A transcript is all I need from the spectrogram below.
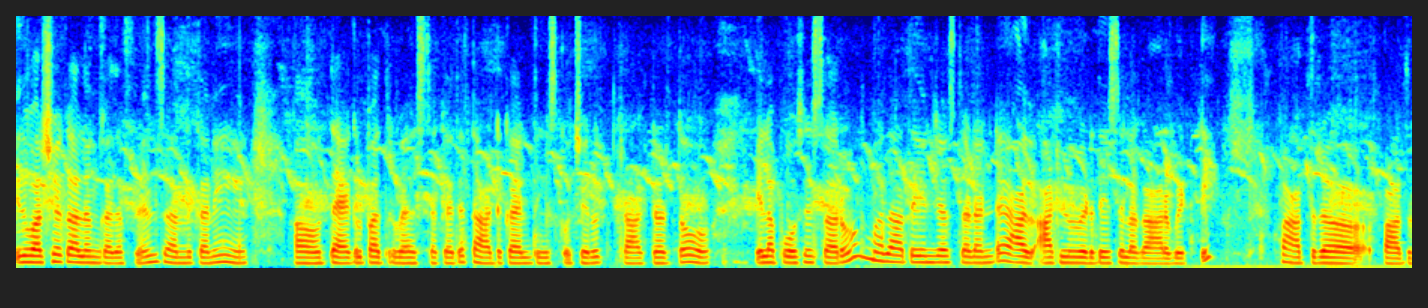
ఇది వర్షాకాలం కదా ఫ్రెండ్స్ అందుకని తేగల పాత్ర వేస్తాకైతే తాటికాయలు తీసుకొచ్చారు. ట్రాక్టర్తో ఇలా పోసేస్తారు మా తాత ఏం చేస్తాడంటే వాటిని విడదీసి ఇలాగ ఆరబెట్టి పాత్ర పాత్ర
